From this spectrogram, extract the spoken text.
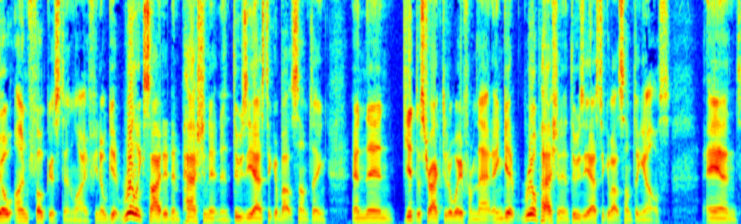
go unfocused in life. You know, get real excited and passionate and enthusiastic about something, and then get distracted away from that and get real passionate and enthusiastic about something else. And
